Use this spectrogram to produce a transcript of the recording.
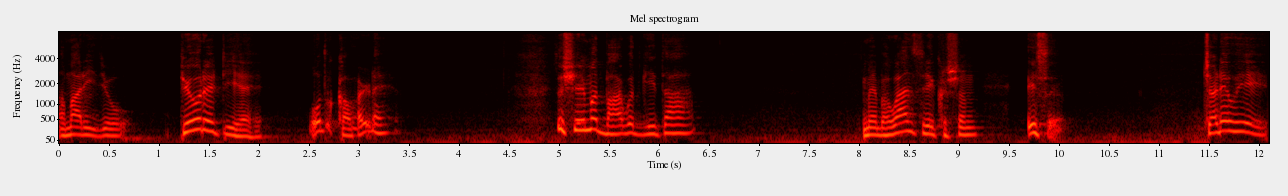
हमारी जो प्योरिटी है, वो तो कवर्ड है। तो श्रीमद् भागवत गीता में भगवान श्री कृष्ण इस चढ़े हुए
